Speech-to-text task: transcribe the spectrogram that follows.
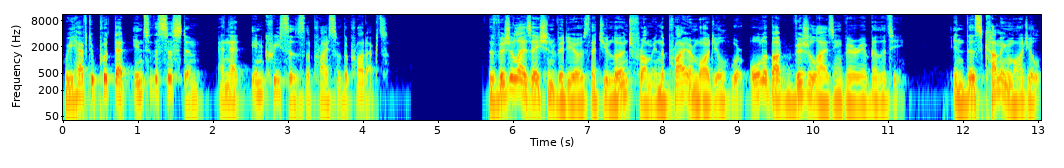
We have to put that into the system and that increases the price of the product. The visualization videos that you learned from in the prior module were all about visualizing variability. In this coming module,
